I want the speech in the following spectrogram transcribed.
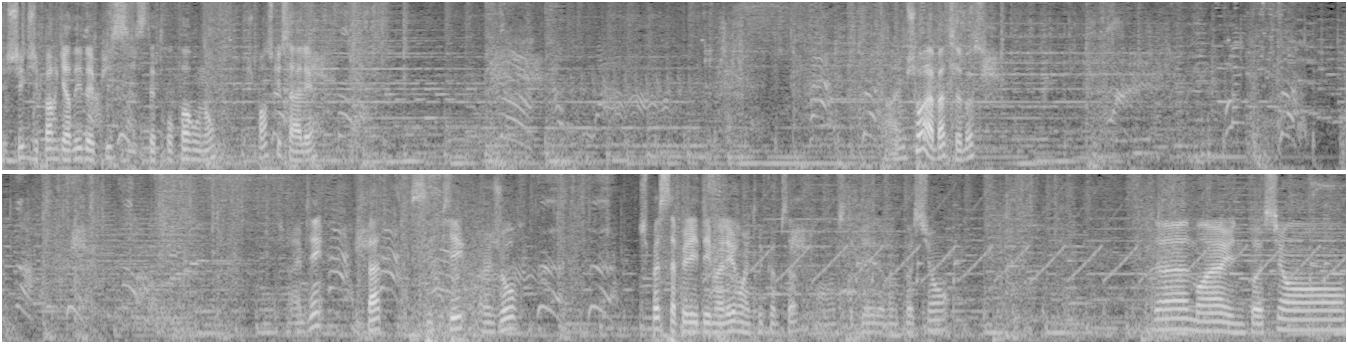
Je sais que j'ai pas regardé depuis si c'était trop fort ou non. Je pense que ça allait. Même chaud à battre ce boss. J'aimerais bien battre ses pieds un jour. Je sais pas si ça peut les démolir ou un truc comme ça. S'il te plaît, donne-moi une potion. Donne-moi une potion.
